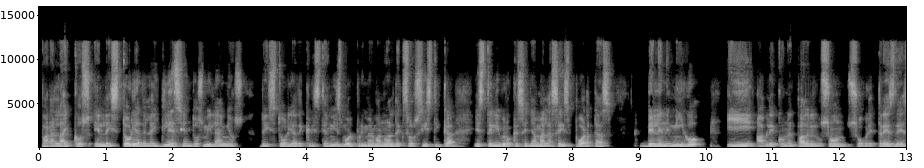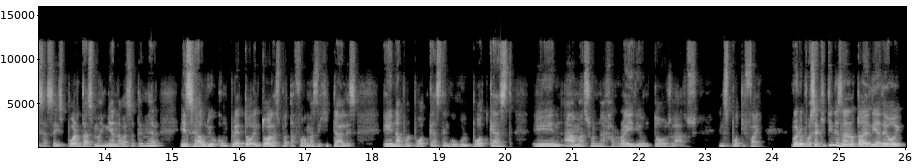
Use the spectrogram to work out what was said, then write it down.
para laicos en la historia de la iglesia en dos mil años de historia de cristianismo, el primer manual de exorcística, este libro que se llama Las seis puertas del enemigo y hablé con el padre Luzón sobre tres de esas seis puertas. Mañana vas a tener ese audio completo en todas las plataformas digitales, en Apple Podcast, en Google Podcast, en Amazon, Naja Radio, en todos lados, en Spotify. Bueno, pues aquí tienes la nota del día de hoy.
